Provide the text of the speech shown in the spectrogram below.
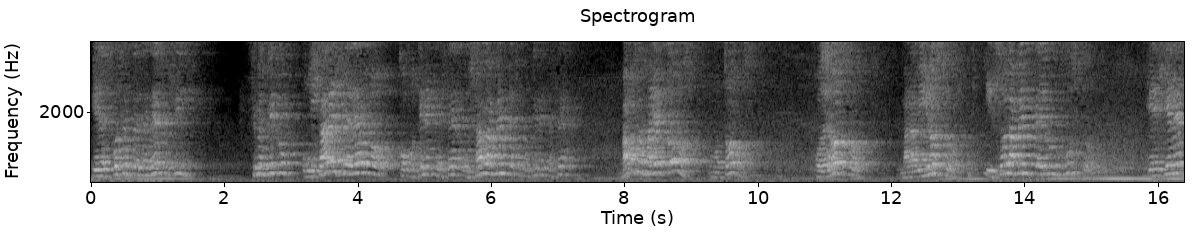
y después entretenerse, sí. ¿Sí me explico? Usar el cerebro como tiene que ser, usar la mente como tiene que ser. Vamos a fallar todos, como todos. Poderoso, maravilloso, y solamente hay un justo. ¿Que, ¿Quién es?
